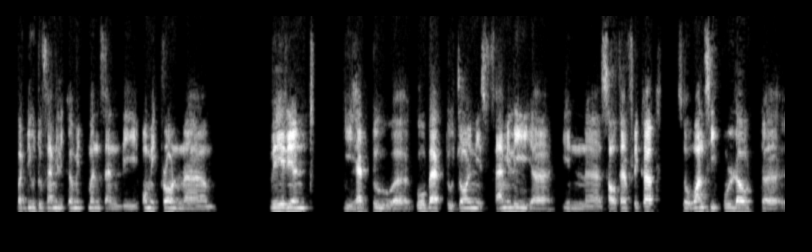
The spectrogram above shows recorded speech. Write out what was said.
but due to family commitments and the Omicron um, variant, he had to uh, go back to join his family uh, in uh, South Africa. So once he pulled out, uh,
